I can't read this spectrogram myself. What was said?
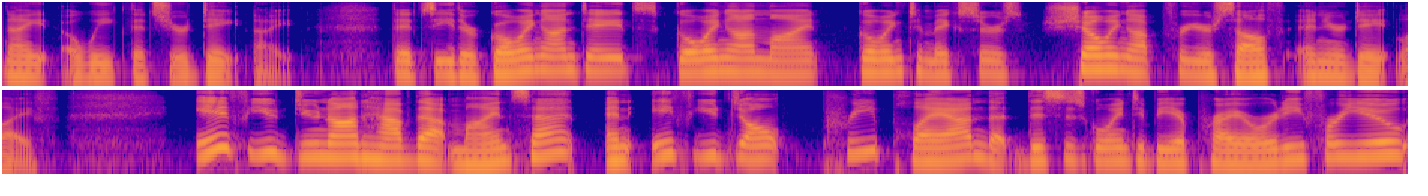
night a week that's your date night. That's either going on dates, going online, going to mixers, showing up for yourself and your date life. If you do not have that mindset and if you don't pre-plan that this is going to be a priority for you,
